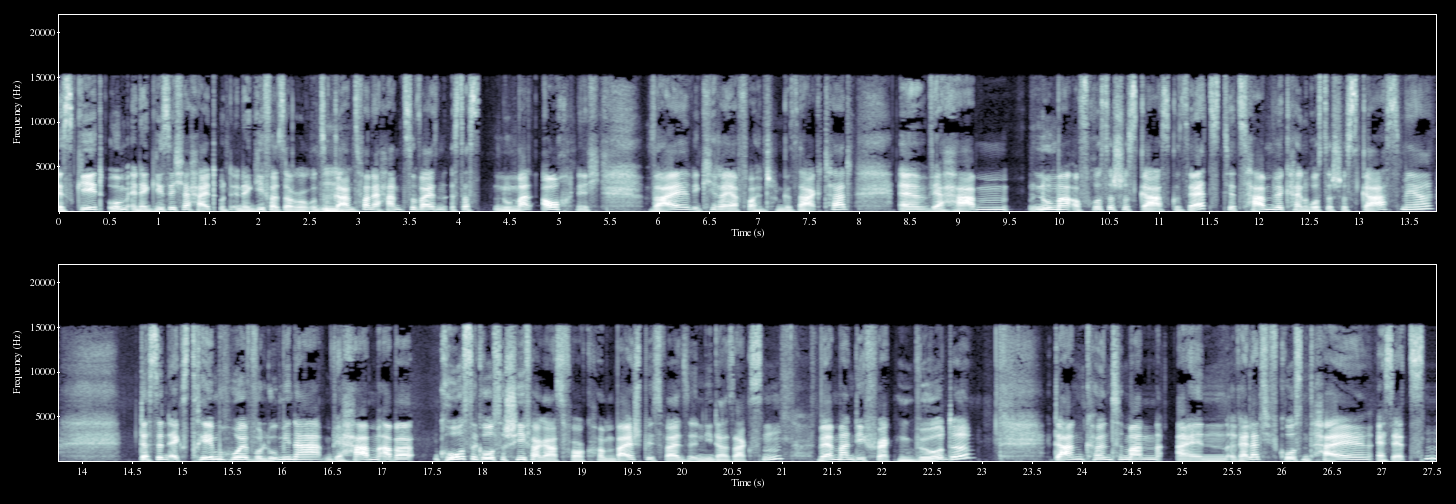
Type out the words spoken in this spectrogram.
Es geht um Energiesicherheit und Energieversorgung. Und so mhm. ganz von der Hand zu weisen, ist das nun mal auch nicht. Weil, wie Kira ja vorhin schon gesagt hat, äh, wir haben nun mal auf russisches Gas gesetzt. Jetzt haben wir kein russisches Gas mehr. Das sind extrem hohe Volumina. Wir haben aber große, große Schiefergasvorkommen, beispielsweise in Niedersachsen. Wenn man die fracken würde, dann könnte man einen relativ großen Teil ersetzen.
